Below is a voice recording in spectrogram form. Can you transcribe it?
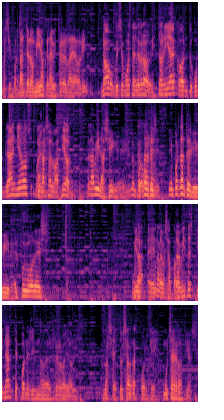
Más importante lo mío que la victoria de Valladolid. no, hubiésemos celebrado la victoria con tu cumpleaños y la salvación. La vida sigue. Lo importante, bueno. es, lo importante es vivir. El fútbol es. Mira, una- eh, una. David Espinar te pone el himno del Real Valladolid. No sé, tú sabrás por qué. Muchas gracias.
